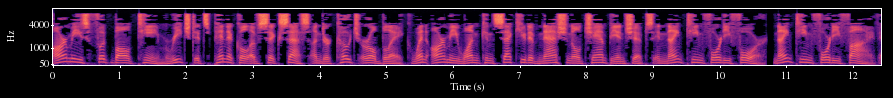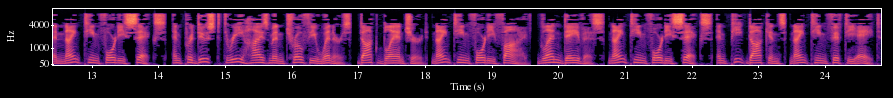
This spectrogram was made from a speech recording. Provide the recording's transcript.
Army's football team reached its pinnacle of success under coach Earl Blaik when Army won consecutive national championships in 1944, 1945 and 1946, and produced three Heisman Trophy winners, Doc Blanchard 1945, Glenn Davis 1946, and Pete Dawkins 1958.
